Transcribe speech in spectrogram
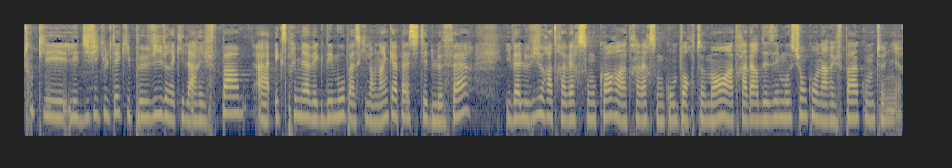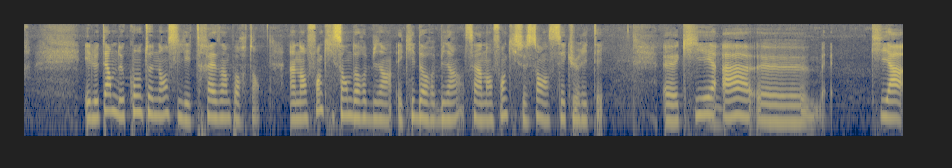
toutes les, les, difficultés qu'il peut vivre et qu'il n'arrive pas à exprimer avec des mots parce qu'il est en incapacité de le faire, il va le vivre à travers son corps, à travers son comportement, à travers des émotions qu'on n'arrive pas à contenir. Et le terme de contenance, il est très important. Un enfant qui s'endort bien et qui dort bien, c'est un enfant qui se sent en sécurité, euh, qui, mm. a, euh, qui a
